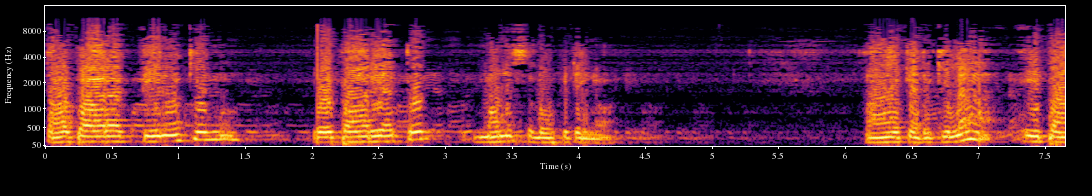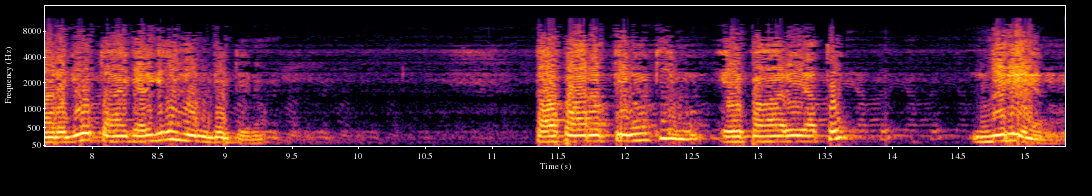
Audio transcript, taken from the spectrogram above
තව පාරක් තියෙනවා කියමු. ඒ පාරේ යතොත් මනුස්ස ලෝකෙට එනවා. ආය කරකිලා ඒ පාරේ ගියොත් ආය කරකිලා හන්දියට එනවා. තව පාරක් තියෙනවා කියමු. ඒ පාරේ යතොත් නිරය යනවා.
